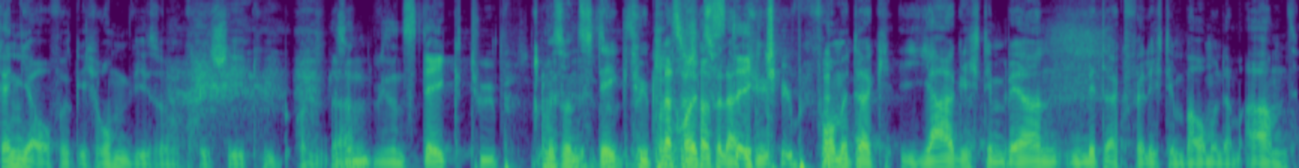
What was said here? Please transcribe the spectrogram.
renne ja auch wirklich rum wie so ein Klischee-Typ. Und, wie, so ein, wie so ein Steak-Typ. Wie so ein Steak-Typ und Holzfäller-Typ. Steak-Typ. Vormittag jage ich den Bären, Mittag fälle ich den Baum und am Abend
